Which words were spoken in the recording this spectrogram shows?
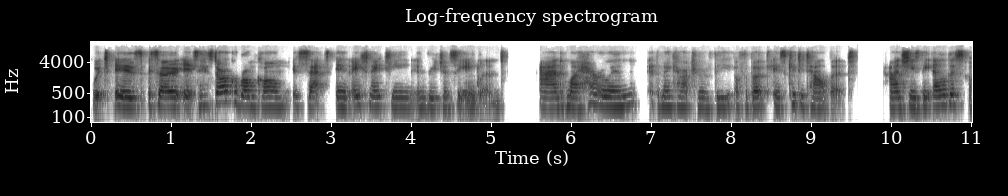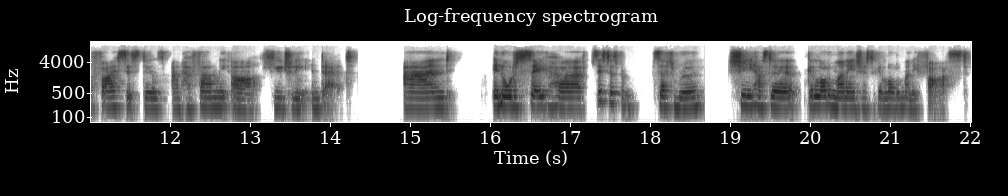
which is so it's a historical rom com. It's set in 1818 in Regency England, and my heroine, the main character of the of the book, is Kitty Talbot, and she's the eldest of five sisters, and her family are hugely in debt. And in order to save her sisters from certain ruin, she has to get a lot of money, and she has to get a lot of money fast.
